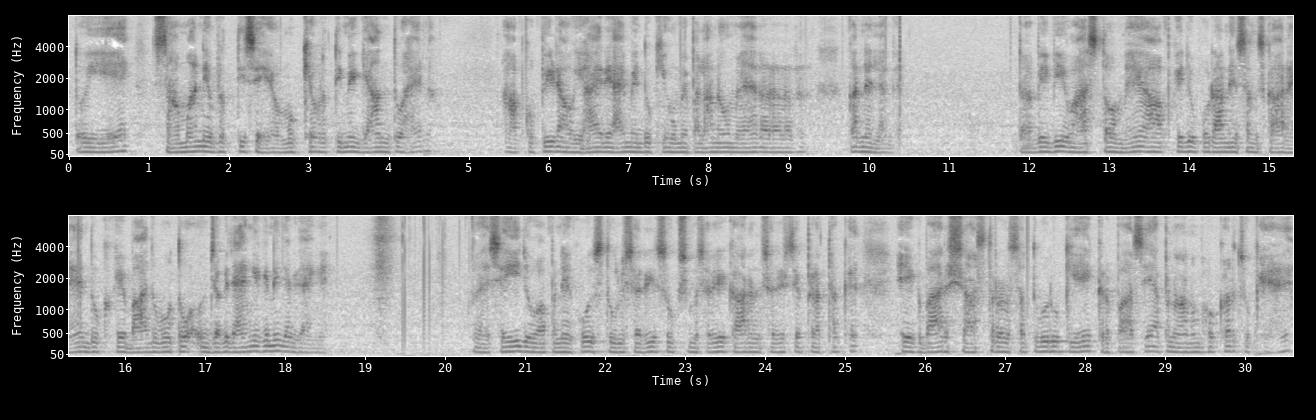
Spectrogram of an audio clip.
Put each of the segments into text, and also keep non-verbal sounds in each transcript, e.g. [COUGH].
तो ये सामान्य वृत्ति से और मुख्य वृत्ति में ज्ञान तो है ना। आपको पीड़ा हुई, हाय रे, हाय, मैं दुखी हूँ, मैं पलाना हूँ, मैं करने लग गए तो अभी भी वास्तव में आपके जो पुराने संस्कार हैं, दुख के बाद वो तो जग जाएँगे कि नहीं जग जाएँगे? ऐसे ही जो अपने को स्थूल शरीर, सूक्ष्म शरीर, कारण शरीर से पृथक एक बार शास्त्र और सतगुरु की कृपा से अपना अनुभव कर चुके हैं,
